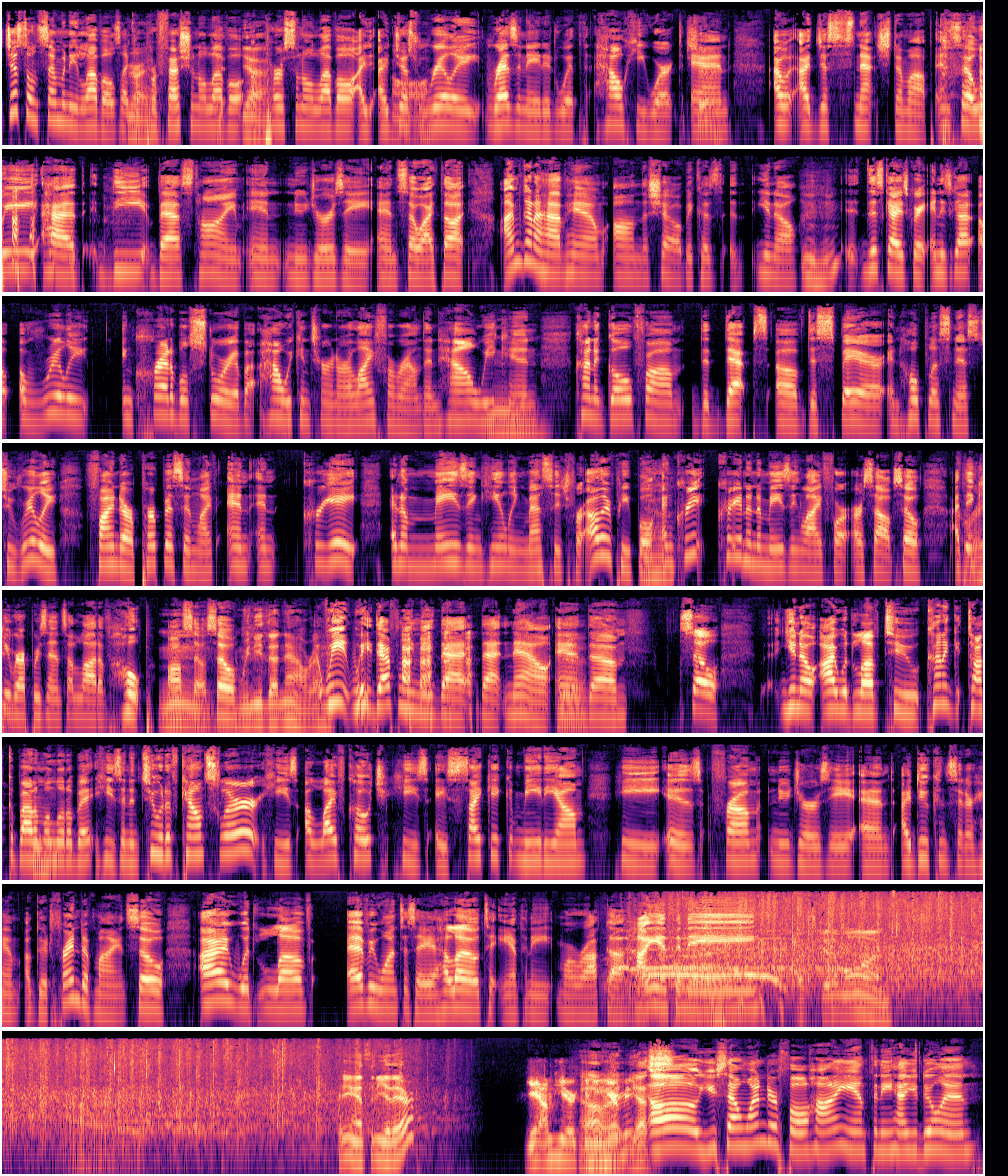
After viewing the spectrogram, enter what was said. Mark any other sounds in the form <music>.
just on so many levels, like a professional level, yeah. a personal level. I, I just Aw. really resonated with how he worked, Sure. and I just snatched him up. And so we <laughs> had the best time in New Jersey. And so I thought, I'm going to have him on the show because, uh, you know, Mm-hmm. this guy's great. And he's got a, a really incredible story about how we can turn our life around and how we Mm. can kind of go from the depths of despair and hopelessness to really find our purpose in life and and create an amazing healing message for other people Yeah. and create create an amazing life for ourselves. So I think he represents a lot of hope also. Mm, So we need that now, right? we we definitely need that <laughs> that now and um so you know i would love to kind of talk about him a mm-hmm. little bit. He's an intuitive counselor. He's a life coach. He's a psychic medium. He is from new jersey and i do consider him a good friend of mine. So i would love everyone to say hello to anthony maraca hi anthony. Let's get him on. All right. Hey, Anthony, you there? Yeah, I'm here. Can All you hear me? Yes. oh you sound wonderful hi anthony how you doing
